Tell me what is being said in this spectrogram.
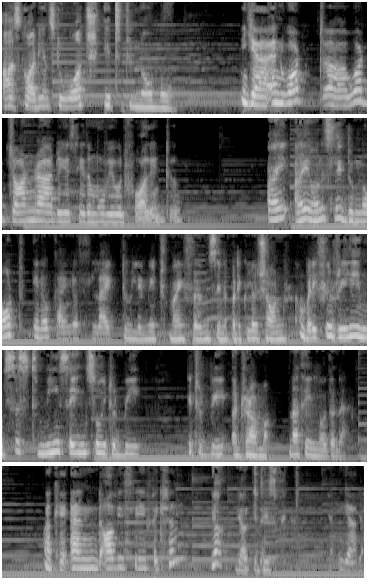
ask audience to watch it to know more. Yeah, and what uh, what genre do you say the movie would fall into? I I honestly do not you know kind of like to limit my films in a particular genre. But if you really insist me saying so, it would be it would be a drama, nothing more than that. Okay, and obviously fiction. Yeah, yeah, fiction. it is fiction yeah. yeah.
